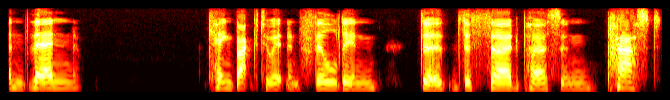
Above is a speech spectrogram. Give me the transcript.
and then came back to it and filled in the the third person past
